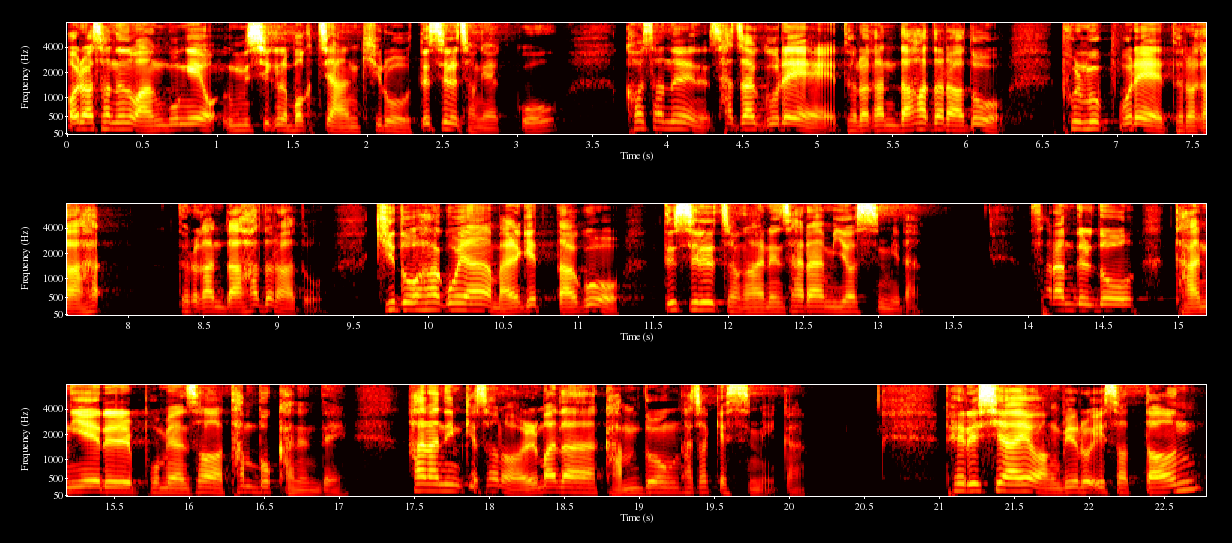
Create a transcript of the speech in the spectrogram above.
어려서는 왕궁의 음식을 먹지 않기로 뜻을 정했고 커서는 사자굴에 들어간다 하더라도 풀무불에 들어가 들어간다 하더라도 기도하고야 말겠다고 뜻을 정하는 사람이었습니다. 사람들도 다니엘을 보면서 탐복하는데 하나님께서는 얼마나 감동하셨겠습니까? 페르시아의 왕비로 있었던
